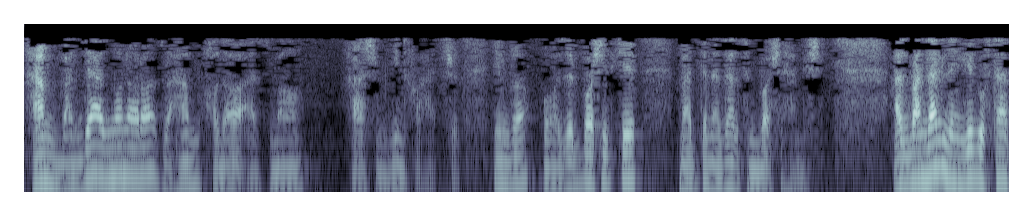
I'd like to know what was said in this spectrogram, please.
هم بنده از ما ناراض و هم خدا از ما خشمگین خواهد شد. این را مواظب باشید که مد نظرتون باشه همیشه. از بندر لنگه گفته از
